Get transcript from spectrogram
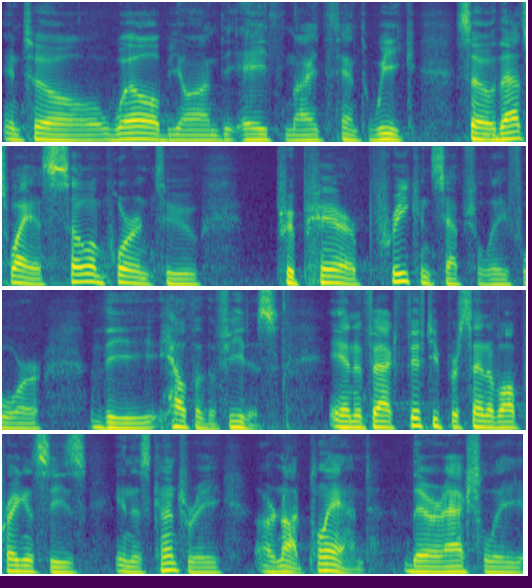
until well beyond the eighth, ninth, tenth week. So that's why it's so important to prepare preconceptually for the health of the fetus. And in fact, 50% of all pregnancies in this country are not planned. They're actually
